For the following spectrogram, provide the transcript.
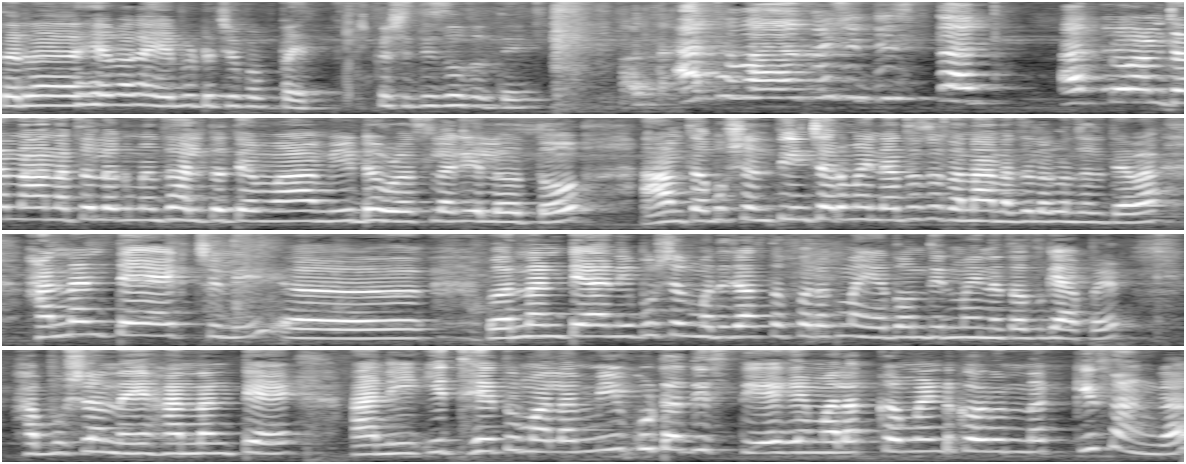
तर हे बघा हे बिटूचे पप्पा आहेत. कसे दिसत होते? आता आता बघा कसे दिसतात? तो आमच्या नानाचं लग्न झालं होतं तेव्हा. आम्ही ढवळसला गेलो होतो. आमचा भूषण तीन चार महिन्याचाच होता नानाचं लग्न झालं तेव्हा. हा नंटे ॲक्च्युली नंटे आणि भूषणमध्ये जास्त फरक नाही आहे दोन तीन महिन्याचाच गॅप आहे. हा भूषण आहे हा नंटे आहे. आणि इथे तुम्हाला मी कुठं दिसते हे मला कमेंट करून नक्की सांगा.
